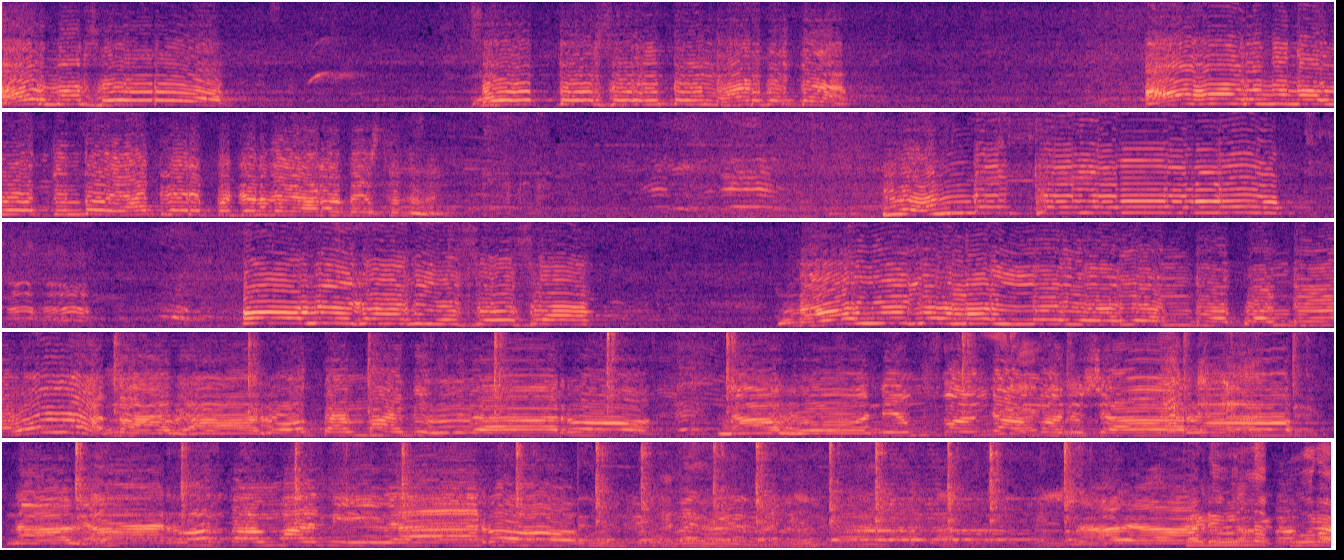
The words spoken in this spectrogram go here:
R ಮಾನ್ಸವರು ಮೂವತ್ತು ಇದ್ದ ಒಂದು ಹಾಡು ಬರ್ತಾರೆ ಆ ಹಾಡನ್ನು ನಾವು ಇವತ್ತಿಂದು ಯಾತ್ರೆ ಪಟ್ಟಣದಾಗ ಹಾಡೋ ಬಯಸ್ತಿದ್ವಿ ಈ ಅಂಡಕ್ಕೆ ಎಲ್ಲರೂ ಸೋಸ, ನಾಯಿಗೆ ಮಲ್ಲಯ್ಯ ಎಂದು ಕೊಂಡೇವಲ್ಲ ನಾವ್ಯಾರೋ ತಮ್ಮ ನೀವ್ಯಾರೋ, ನಾವು ನಿಮ್ಮಂಗ ಮನುಷ್ಯರು ನಾವ್ಯಾರೋ ತಮ್ಮ ನೀವ್ಯಾರೋ ನಾವ್ಯಾರೋ ಕಡಿಮಿಲ್ಲ ಪೂರ.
